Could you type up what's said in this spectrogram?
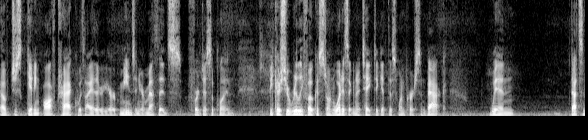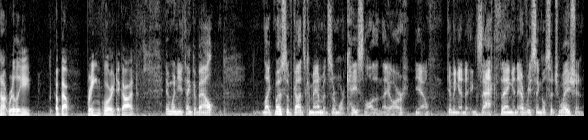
of just getting off track with either your means and your methods for discipline because you're really focused on what is it going to take to get this one person back when that's not really about bringing glory to God. And when you think about like most of God's commandments are more case law than they are, you know, giving an exact thing in every single situation.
